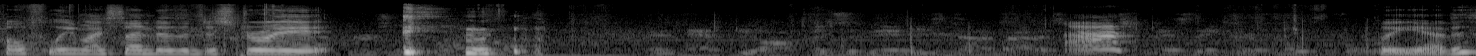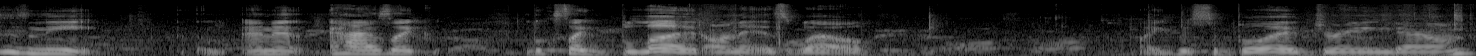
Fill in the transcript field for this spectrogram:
Hopefully my son doesn't destroy it. But yeah, this is neat. And it has like, looks like blood on it as well. Like this blood draining down.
